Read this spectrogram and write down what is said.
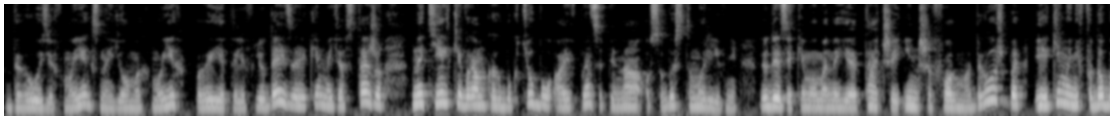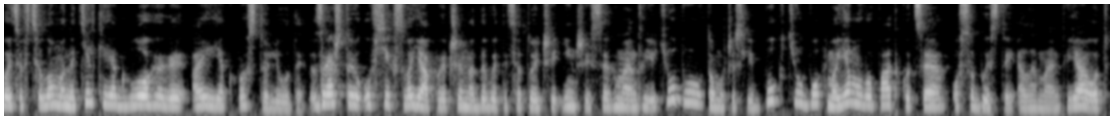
друзів, моїх знайомих, моїх приятелів, людей, за якими я стежу не тільки в рамках буктюбу, а й в принципі на особистому рівні. Людей, з якими у мене є та чи інша форма дружби, і які мені подобаються в цілому не тільки як блогери, а й як просто люди. Зрештою, у всіх своя причина дивитися той чи інший сегмент Ютубу, в тому числі буктюбу. В моєму випадку це особистий елемент. Я от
